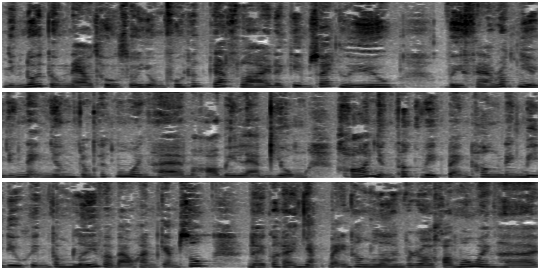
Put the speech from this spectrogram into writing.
Những đối tượng nào thường sử dụng phương thức gaslight để kiểm soát người yêu? Vì sao rất nhiều những nạn nhân trong các mối quan hệ mà họ bị lạm dụng khó nhận thức việc bản thân đang bị điều khiển tâm lý và bạo hành cảm xúc để có thể nhặt bản thân lên và rời khỏi mối quan hệ?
